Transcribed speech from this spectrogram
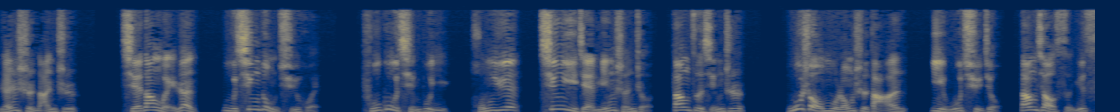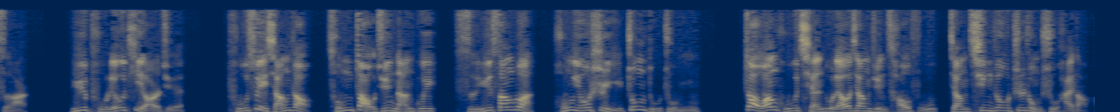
人事难知，且当委任，勿轻动取毁。”仆固请不已。弘曰：“轻易见明神者，当自行之。吾受慕容氏大恩，亦无去就，当效死于此耳。”与仆流涕而绝。普遂降赵，从赵军南归，死于丧乱。洪游是以中笃著名。赵王虎遣度辽将军曹福，将青州之众数海岛，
